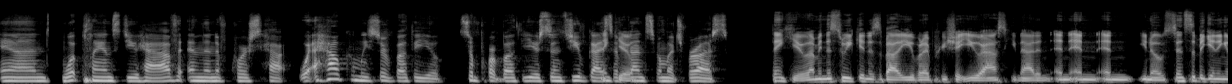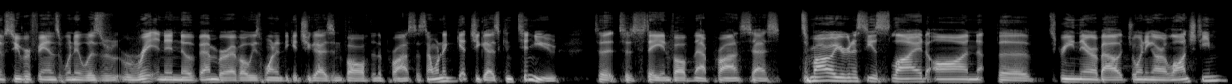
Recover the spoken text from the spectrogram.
And what plans do you have? And then, of course, how how can we serve both of you, support both of you, since you guys Thank have you. done so much for us? Thank you. I mean, this weekend is about you, but I appreciate you asking that. And and and and you know, since the beginning of Superfans, when it was written in November, I've always wanted to get you guys involved in the process. I want to get you guys continue to to stay involved in that process. Tomorrow, you're going to see a slide on the screen there about joining our launch team.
